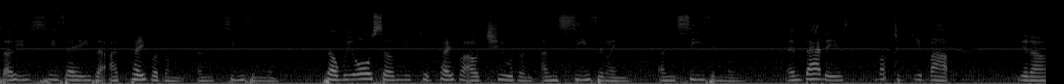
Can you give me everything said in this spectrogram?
So he's, he said, he said, I pray for them unceasingly. So we also need to pray for our children unceasingly, unceasingly. And that is not to give up, you know.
